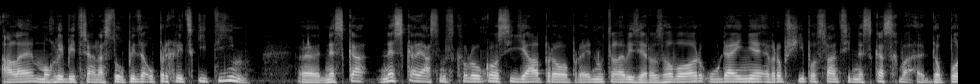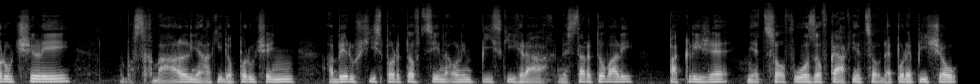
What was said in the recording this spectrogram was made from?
Ale mohli by třeba nastoupit za uprchlický tým. Eh, dneska, dneska já jsem s okolností dělal pro, pro jednu televizi rozhovor. Údajně evropští poslanci dneska schvá, doporučili nebo schválili nějaké doporučení, aby ruští sportovci na olympijských hrách nestartovali, pakliže něco v úvozovkách něco nepodepíšou,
